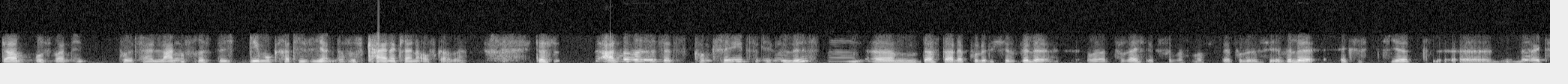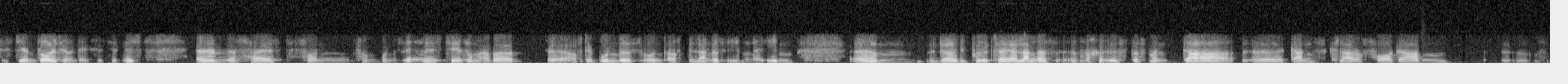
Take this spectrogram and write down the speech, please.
Da muss man die Polizei langfristig demokratisieren. Das ist keine kleine Aufgabe. Das andere ist jetzt konkret zu diesen Listen, ähm, dass da der politische Wille oder zu Rechtsextremismus der politische Wille existiert, äh, existieren sollte und der existiert nicht. Ähm, das heißt von, vom Bundesinnenministerium, aber äh, auf der Bundes- und auf der Landesebene eben, ähm, da die Polizei ja Landessache ist, dass man da äh, ganz klare Vorgaben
